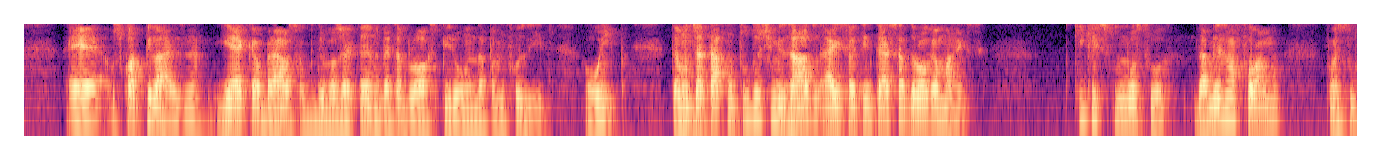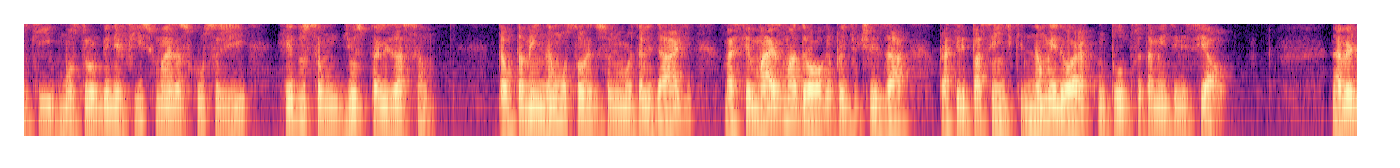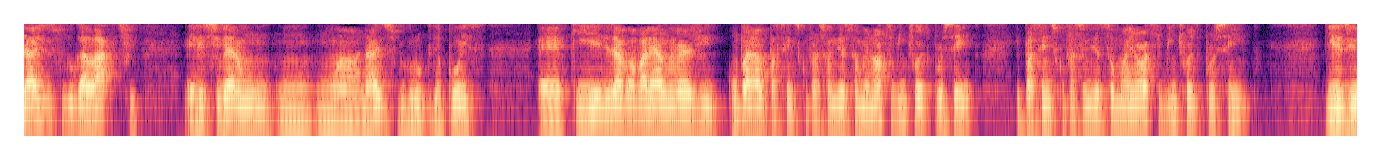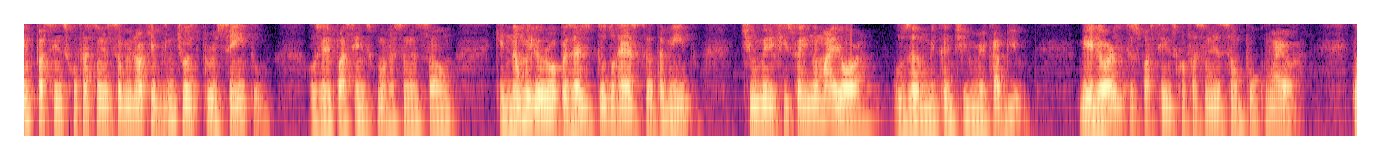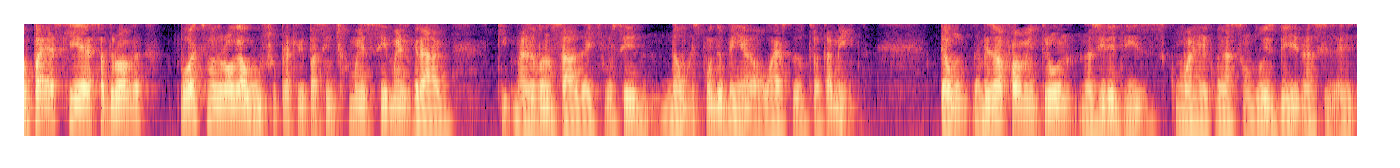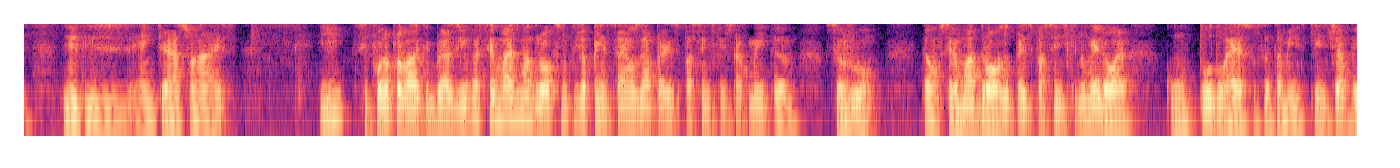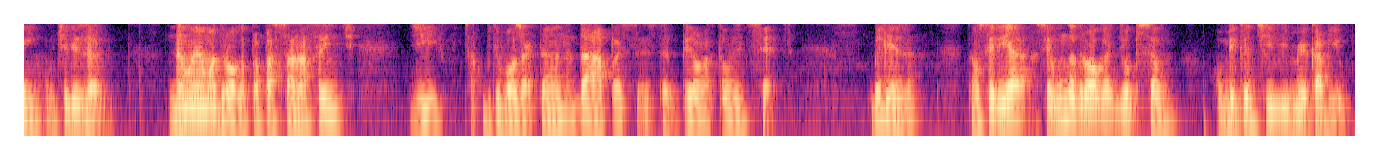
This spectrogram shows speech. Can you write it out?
é, os quatro pilares, né? IECA, Brau, sacubitril/valsartano, beta-blox, pirona, dapaglifosina ou EMPA. Então já está com tudo otimizado, aí você vai tentar essa droga a mais. O que, que esse estudo mostrou? Da mesma forma, foi um estudo que mostrou benefício, mas as custas de redução de hospitalização. Então também não mostrou redução de mortalidade, vai ser mais uma droga para a gente utilizar para aquele paciente que não melhora com todo o tratamento inicial. Na verdade, no estudo Galact, eles tiveram um, um, uma análise de subgrupo depois, é, que eles avaliaram, na verdade, compararam pacientes com fração de injeção menor que 28% e pacientes com fração de injeção maior que 28%. E eles viram que pacientes com fração de injeção menor que 28%, ou seja, pacientes com fração de injeção que não melhorou apesar de todo o resto do tratamento, tinham um benefício ainda maior usando o mecantivo Mercabil melhor do que os pacientes com fração de injeção um pouco maior. Então parece que essa droga pode ser uma droga útil para aquele paciente com uma EC mais grave, que, mais avançada, aí, que você não respondeu bem ao resto do tratamento. Então, da mesma forma, entrou nas diretrizes com uma recomendação 2B, nas eh, diretrizes eh, internacionais. E, se for aprovado aqui no Brasil, vai ser mais uma droga que a gente podia pensar em usar para esse paciente que a gente está comentando, o seu João. Então, seria uma droga para esse paciente que não melhora com todo o resto do tratamento que a gente já vem utilizando. Não é uma droga para passar na frente de sacubitril/valsartana, DAPA, esterpirolactona, etc. Beleza? Então seria a segunda droga de opção, o Mecantiv Mercabil.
